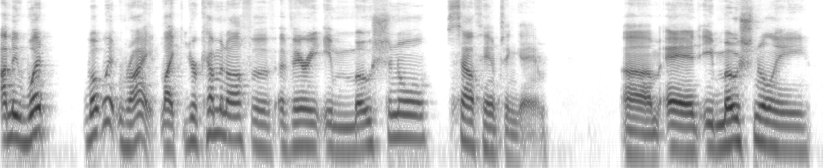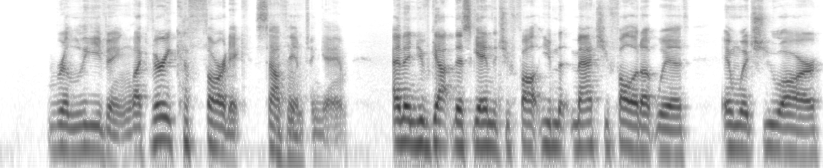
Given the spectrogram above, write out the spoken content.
I mean, what what went right? Like you're coming off of a very emotional Southampton game, um, and emotionally relieving, like very cathartic Southampton game, and then you've got this game that you follow, you match you followed up with, in which you are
